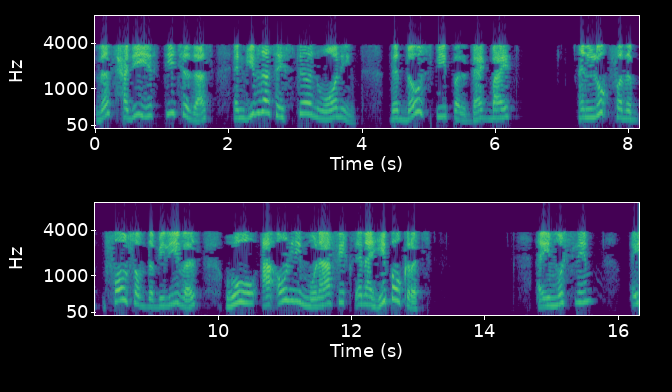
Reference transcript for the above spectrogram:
This hadith teaches us and gives us a stern warning that those people backbite and look for the faults of the believers who are only munafiqs and are hypocrites. A Muslim, a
